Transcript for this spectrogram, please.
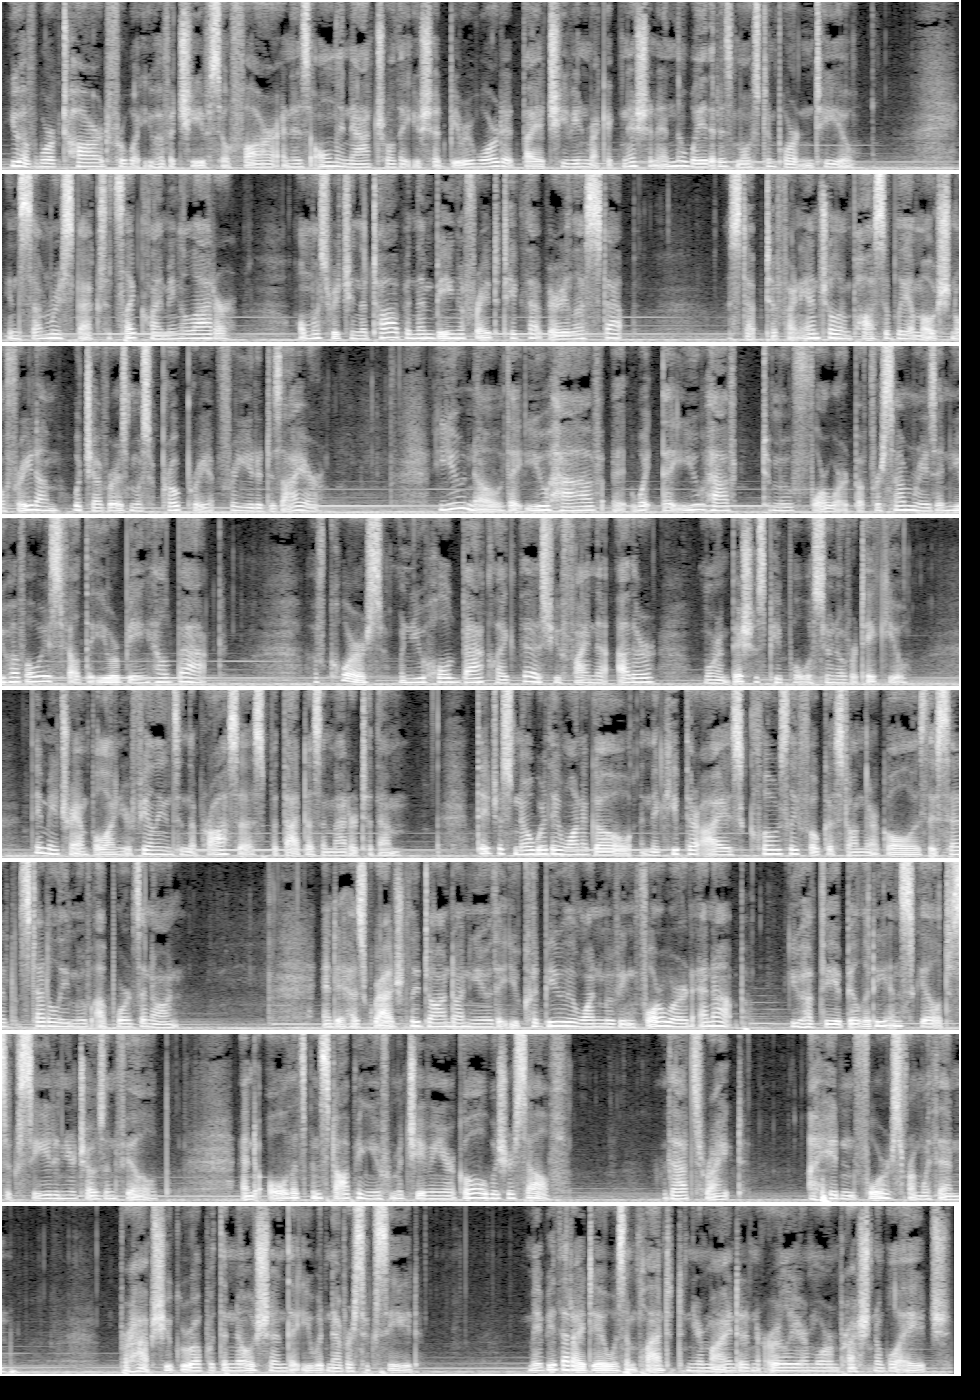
You have worked hard for what you have achieved so far, and it is only natural that you should be rewarded by achieving recognition in the way that is most important to you. In some respects, it's like climbing a ladder almost reaching the top and then being afraid to take that very last step. The step to financial and possibly emotional freedom, whichever is most appropriate for you to desire. You know that you have what that you have to move forward, but for some reason you have always felt that you are being held back. Of course, when you hold back like this, you find that other, more ambitious people will soon overtake you. They may trample on your feelings in the process, but that doesn't matter to them. They just know where they want to go and they keep their eyes closely focused on their goal as they steadily move upwards and on. And it has gradually dawned on you that you could be the one moving forward and up. You have the ability and skill to succeed in your chosen field. And all that's been stopping you from achieving your goal was yourself. That's right, a hidden force from within. Perhaps you grew up with the notion that you would never succeed. Maybe that idea was implanted in your mind at an earlier, more impressionable age.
